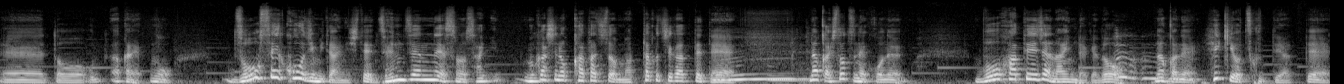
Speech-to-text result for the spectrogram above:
えっ、となんかねもう造成工事みたいにして全然ねその先昔の形とは全く違ってて、うん。なんか一つねこうね防波堤じゃないんだけど、うんうんうん。なんかね壁を作ってやって。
